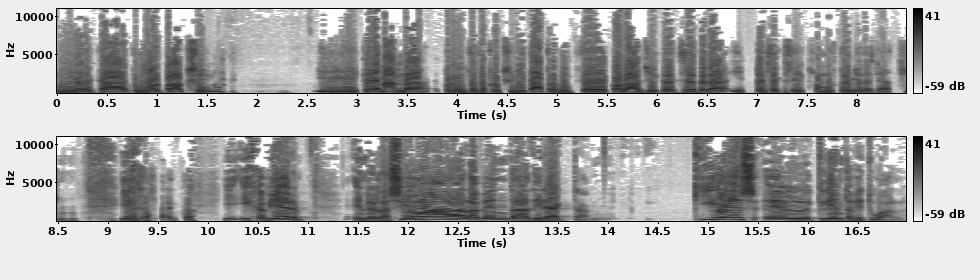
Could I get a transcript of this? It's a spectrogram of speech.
un mercat molt pròxim i que demanda productes de proximitat, producte ecològic, etc. i pensa que sí, som uns privilegiats uh -huh. I, en aquest aspecte. I, I Javier, en relació a la venda directa, qui és el client habitual?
